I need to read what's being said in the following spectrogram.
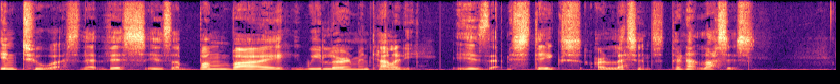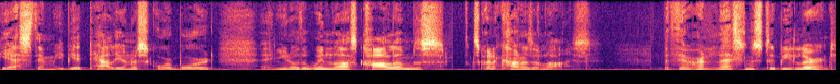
into us that this is a Bumbai we learn mentality is that mistakes are lessons, they're not losses. Yes, there may be a tally on a scoreboard, and you know the win loss columns, it's going to count as a loss. But there are lessons to be learned.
